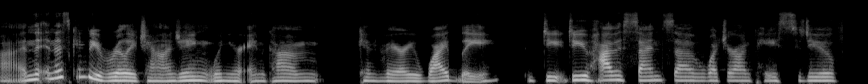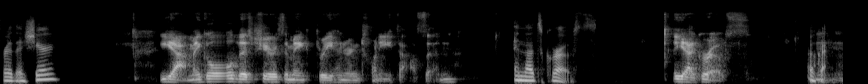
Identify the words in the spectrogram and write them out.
Uh, and, th- and this can be really challenging when your income can vary widely do, do you have a sense of what you're on pace to do for this year? Yeah, my goal this year is to make 320,000. And that's gross. Yeah, gross. Okay. Mm-hmm.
